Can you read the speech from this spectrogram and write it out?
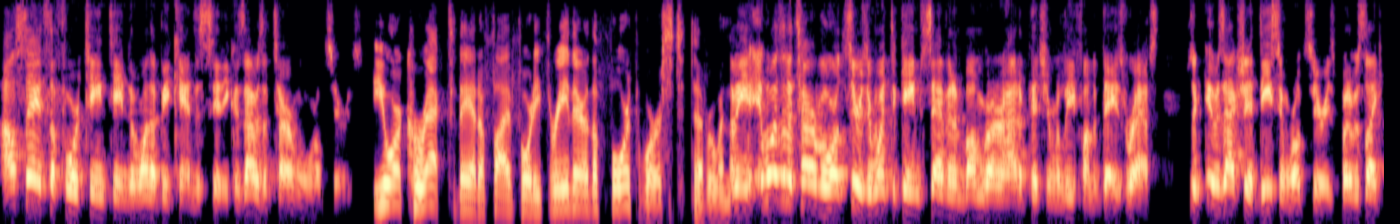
I'll say it's the 14 team, the one that beat Kansas City, because that was a terrible World Series. You are correct. They had a 543. They're the fourth worst to ever win. The I mean, it wasn't a terrible World Series. It went to Game Seven, and Bumgarner had a pitch in relief on the day's rest. It was, it was actually a decent World Series, but it was like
